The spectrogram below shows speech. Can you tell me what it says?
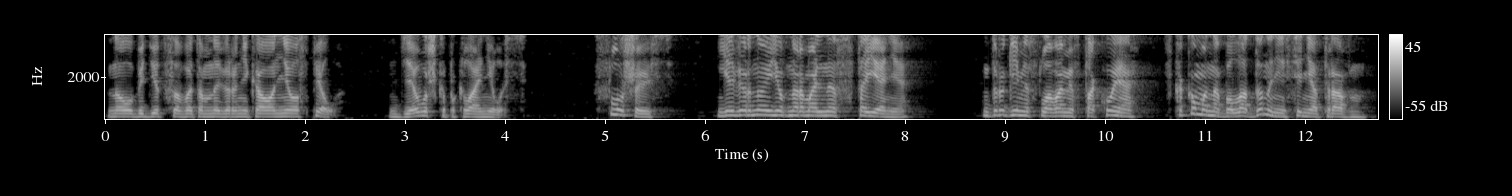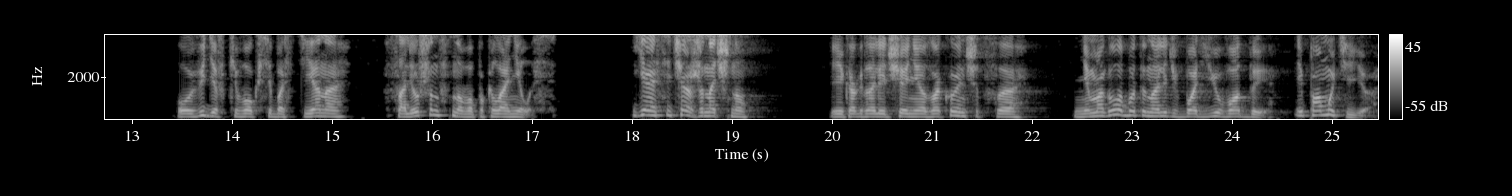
Но убедиться в этом наверняка он не успел. Девушка поклонилась. «Слушаюсь. Я верну её в нормальное состояние. Другими словами, в такое, в каком она была до нанесения травм». Увидев кивок Себастьяна, Солюшин снова поклонилась. «Я сейчас же начну». «И когда лечение закончится, не могла бы ты налить в бадью воды и помыть её?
